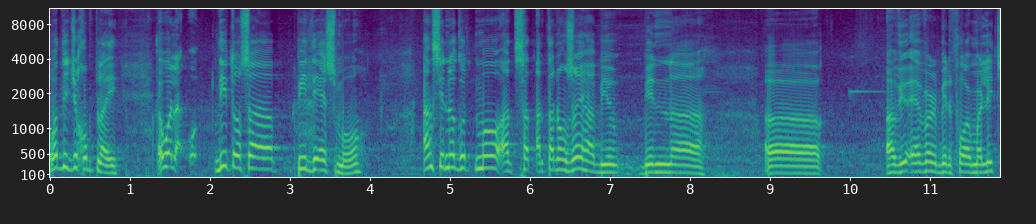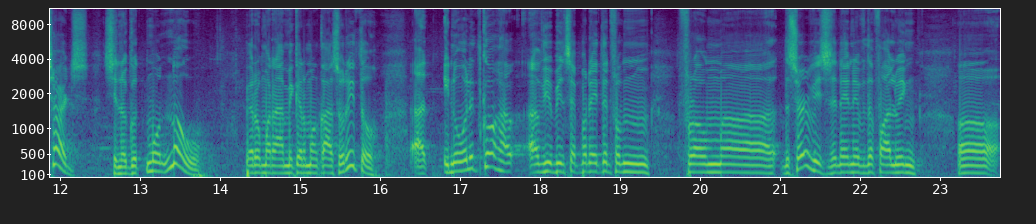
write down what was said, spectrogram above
What did you comply? Eh, wala. Dito sa PDS mo, ang sinagot mo at sa, ang tanong sa'yo, have you been, uh, uh, have you ever been formally charged? Sinagot mo, no. Pero marami ka namang kaso rito. At inuulit ko, ha- have you been separated from from uh, the service in any of the following uh,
